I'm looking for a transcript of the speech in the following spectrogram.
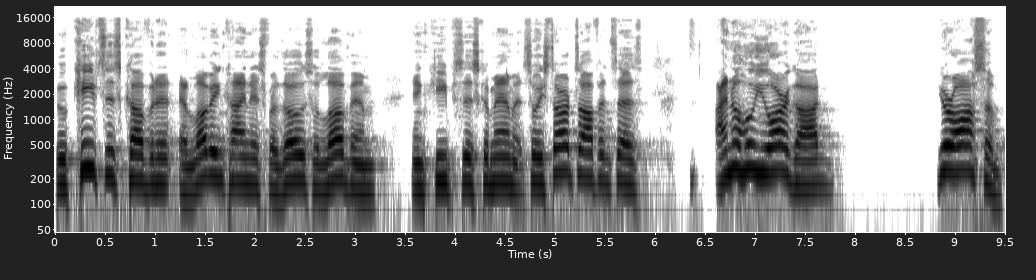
who keeps his covenant and loving kindness for those who love him and keeps his commandment. So he starts off and says, I know who you are, God. You're awesome.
